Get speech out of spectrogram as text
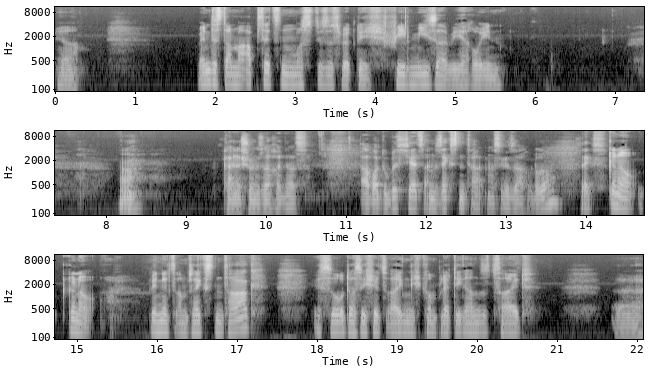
ja, wenn das dann mal absetzen muss, ist es wirklich viel mieser wie Heroin. Ah, keine schöne Sache das. Aber du bist jetzt am sechsten Tag, hast du gesagt, oder? Sechs? Genau, genau. Bin jetzt am sechsten Tag. Ist so, dass ich jetzt eigentlich komplett die ganze Zeit äh,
